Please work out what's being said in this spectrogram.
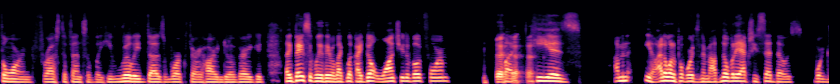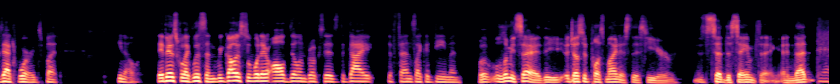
thorn for us defensively. He really does work very hard and do a very good. Like basically, they were like, "Look, I don't want you to vote for him, but he is." I mean, you know, I don't want to put words in their mouth. Nobody actually said those exact words, but you know, they basically were like, "Listen, regardless of what all Dillon Brooks is, the guy defends like a demon." Well, well, let me say the adjusted plus minus this year said the same thing. And that, Yeah.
